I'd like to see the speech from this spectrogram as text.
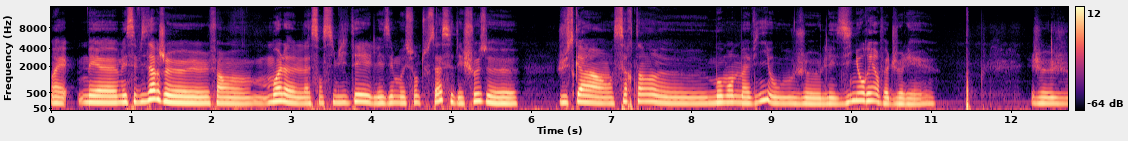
Ouais, mais, euh, mais c'est bizarre, je... enfin, moi, la, la sensibilité et les émotions, tout ça, c'est des choses euh, jusqu'à un certain euh, moment de ma vie où je les ignorais, en fait, je les... Je, je,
